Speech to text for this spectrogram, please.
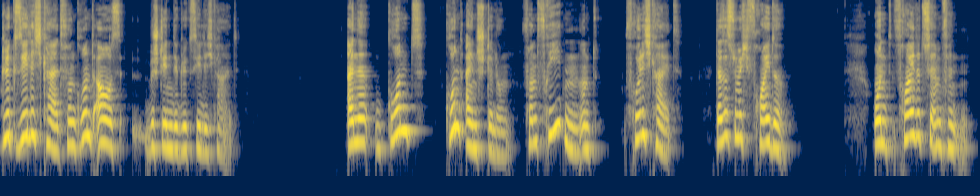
Glückseligkeit, von Grund aus bestehende Glückseligkeit. Eine Grund, Grundeinstellung von Frieden und Fröhlichkeit. Das ist für mich Freude. Und Freude zu empfinden.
